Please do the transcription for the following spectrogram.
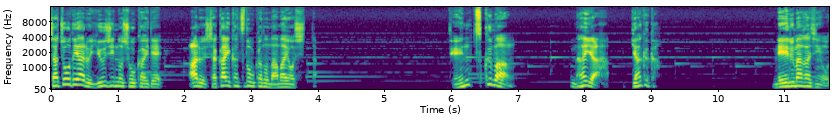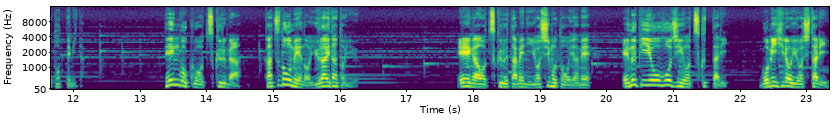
社長である友人の紹介である社会活動家の名前を知った天竺マンなんやギャグか。メールマガジンを取ってみた天国を作るが活動名の由来だという。映画を作るために吉本を辞め NPO 法人を作ったりゴミ拾いをしたり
